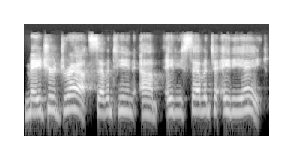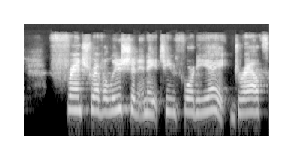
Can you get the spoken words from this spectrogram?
major drought, 1787 um, to 88. French Revolution in 1848, droughts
